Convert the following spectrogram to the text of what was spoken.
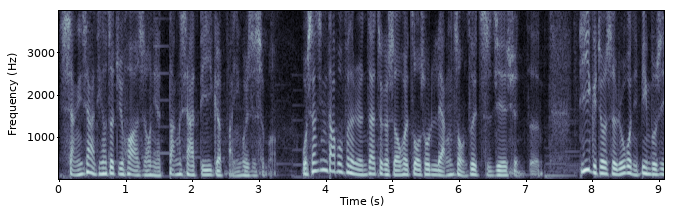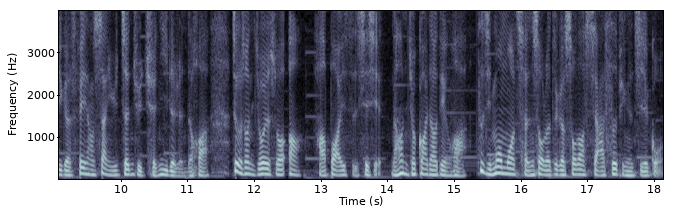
想一下听到这句话的时候，你的当下第一个反应会是什么？我相信大部分的人在这个时候会做出两种最直接的选择。第一个就是，如果你并不是一个非常善于争取权益的人的话，这个时候你就会说：“哦，好，不好意思，谢谢。”然后你就挂掉电话，自己默默承受了这个收到瑕疵品的结果，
